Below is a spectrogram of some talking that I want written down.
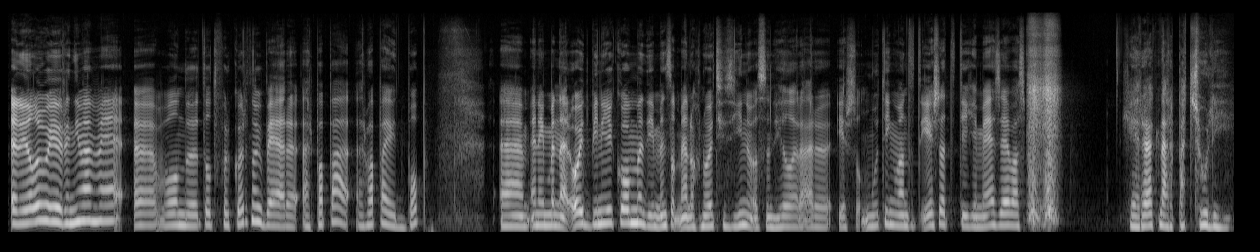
Een hele goede vriendin van mij eh, woonde tot voor kort nog bij haar, haar papa. Haar papa heet Bob. Ehm, en ik ben daar ooit binnengekomen. Die mens had mij nog nooit gezien. Het was een heel rare eerste ontmoeting. Want het eerste dat hij tegen mij zei was... Jij ruikt naar patchouli.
